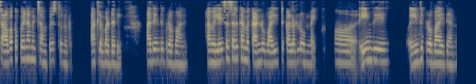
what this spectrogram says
చావకపోయినా ఆమె చంపేస్తున్నారు. అట్లా పడ్డది. అదేంది ప్రభా అని. ఆమె లేచేసరికి ఆమె కళ్ళు వైట్ కలర్లో ఉన్నాయి. ఆ ఏంది ఏంది ప్రభా ఇది అని.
